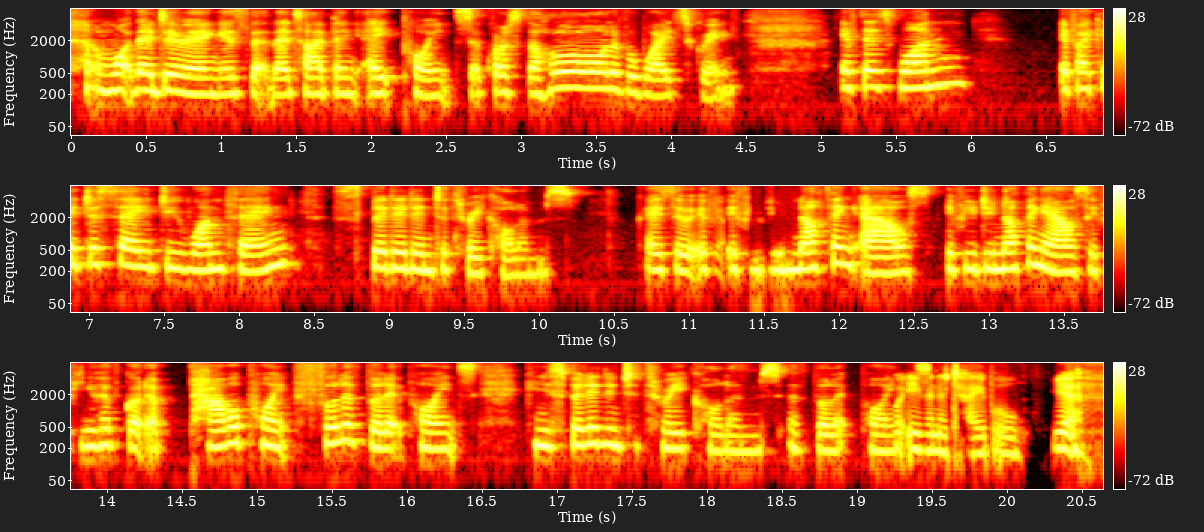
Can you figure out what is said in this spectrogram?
And what they're doing is that they're typing eight points across the whole of a widescreen. If there's one, if I could just say do one thing, split it into three columns. Okay, so if, if you do nothing else, if you do nothing else, if you have got a PowerPoint full of bullet points, can you split it into three columns of bullet points? Or even a table. Yeah.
